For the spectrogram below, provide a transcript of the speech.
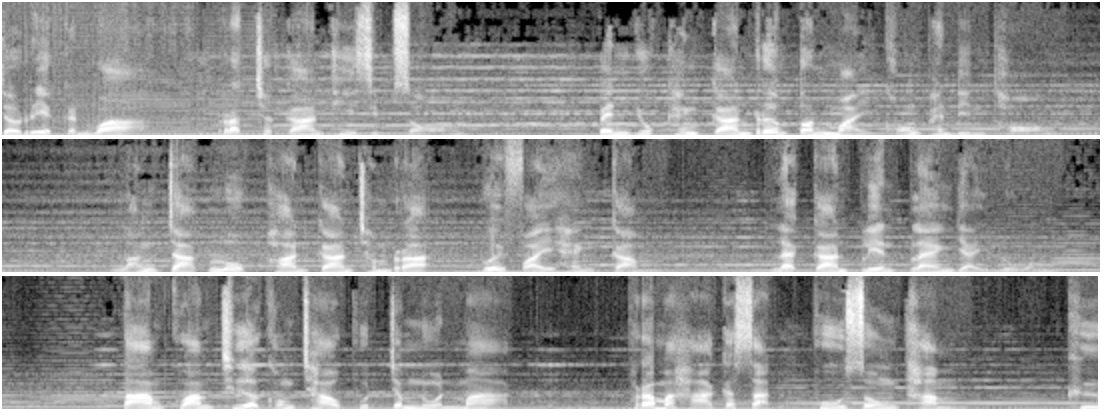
จะเรียกกันว่า รัชกาลที่ 12 เป็นยุคแห่งการเริ่มต้นใหม่ของแผ่นดินทอง หลังจากโลกผ่านการชำระด้วยไฟแห่งกรรม และการเปลี่ยนแปลงใหญ่หลวง ตามความเชื่อของชาวพุทธจำนวนมาก พระมหากษัตริย์ผู้ทรงธรรม คือ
